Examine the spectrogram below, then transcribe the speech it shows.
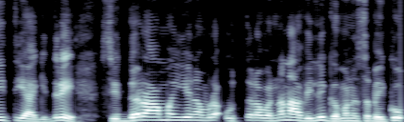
ರೀತಿಯಾಗಿದ್ದರೆ ಸಿದ್ದರಾಮಯ್ಯನವರ ಉತ್ತರವನ್ನು ನಾವಿಲ್ಲಿ ಗಮನಿಸಬೇಕು.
